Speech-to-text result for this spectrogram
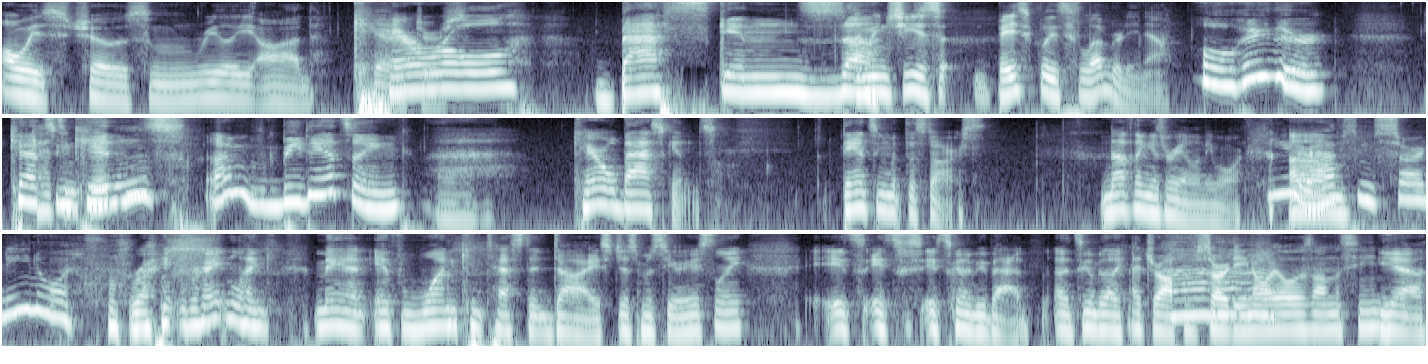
always shows some really odd characters. Carole Baskins. I mean, she's basically a celebrity now. Oh, hey there, cats, Cats and, and kittens. I'm gonna be dancing. Carole Baskins, Dancing with the Stars. Nothing is real anymore. Here, Um, have some sardine oil. right, right. Like, man, if one contestant dies just mysteriously, it's it's it's gonna be bad. It's gonna be like A drop of sardine "Ah." oil is on the scene. Yeah,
